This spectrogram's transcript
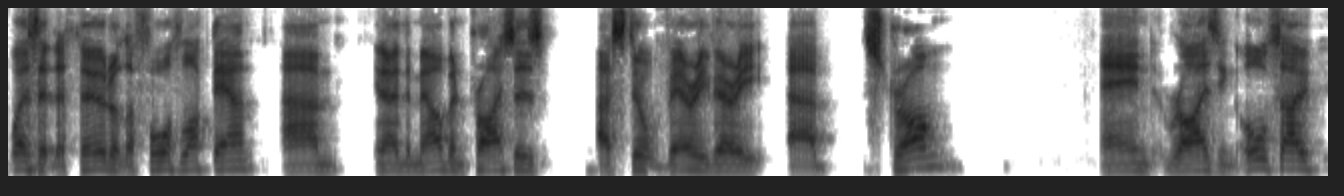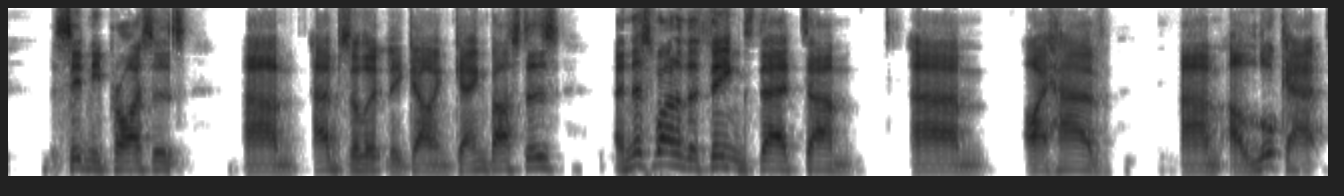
was it the third or the fourth lockdown? Um, you know, the Melbourne prices are still very, very uh, strong and rising. Also, the Sydney prices um, absolutely going gangbusters. And that's one of the things that um, um, I have um, a look at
